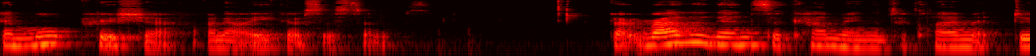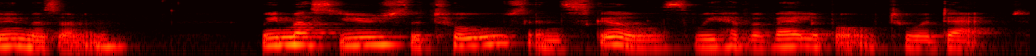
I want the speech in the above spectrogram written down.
and more pressure on our ecosystems. But rather than succumbing to climate doomism, we must use the tools and skills we have available to adapt.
